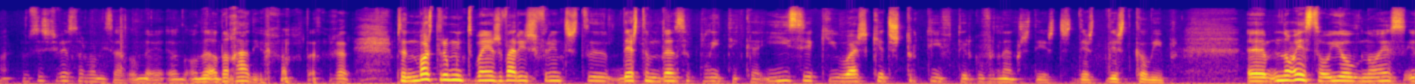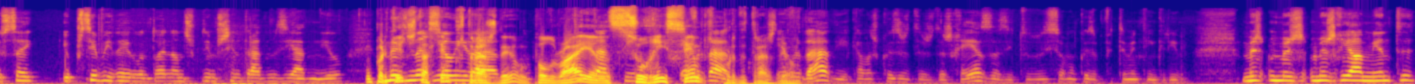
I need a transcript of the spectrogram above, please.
é? Como se isso estivesse normalizado. Ou na, ou na- ou na rádio. Portanto, mostra muito bem as várias frentes de- desta mudança política. E isso é que eu acho que é destrutivo ter governantes destes, deste, deste calibre. Ah, não é só ele, não é. Eu sei, eu percebo a ideia do António, não nos podemos centrar demasiado nele. O partido mas na está sempre por trás dele. o Paul Ryan sempre- sorri é sempre verdade, por detrás É dele. verdade, e aquelas coisas das, das rezas e tudo isso é uma coisa perfeitamente incrível. Mas, mas, mas realmente,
